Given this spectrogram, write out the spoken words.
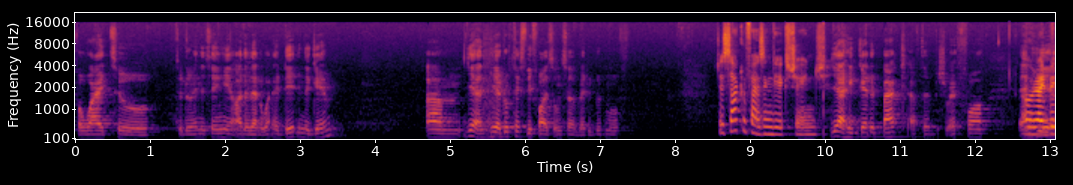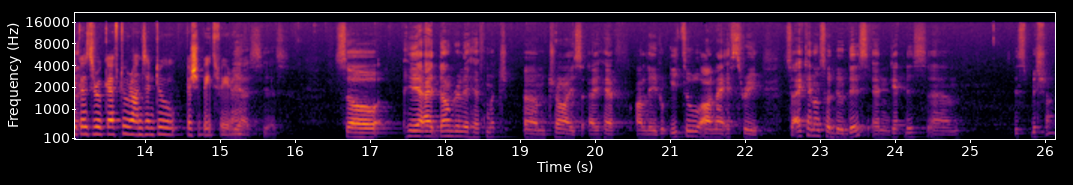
for white to, to do anything here other than what I did in the game. Um, yeah, and here rook takes d4 is also a very good move. Just sacrificing the exchange. Yeah, he get it back after bishop f4. And oh, right, here, because rook f2 runs into bishop e3, right? Yes, yes. So here I don't really have much um, choice. I have only rook e2 or knight f3. So I can also do this and get this, um, this bishop.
